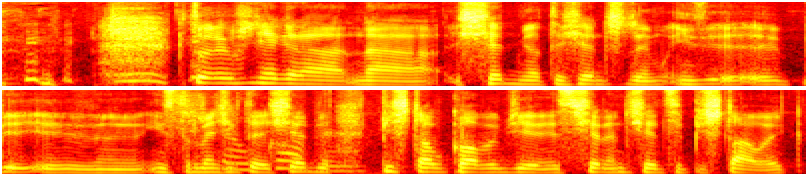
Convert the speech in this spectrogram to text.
która już nie gra na siedmiotysięcznym in- y, y, instrumencie, który jest siedmiu, Piszczałkowym. gdzie jest 7 tysięcy piszczałek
